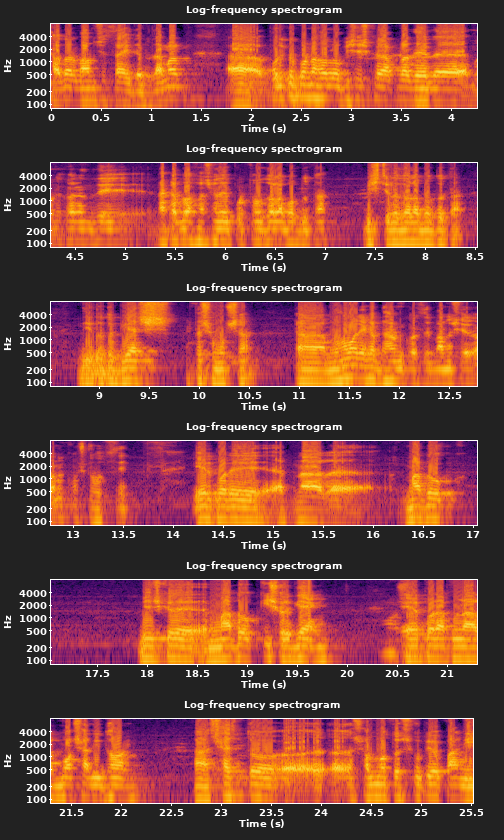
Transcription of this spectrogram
সাধারণ মানুষের চাহিদা। আমার পরিকল্পনা হলো বিশেষ করে আপনাদের মনে করেন যে ঢাকা দশ আসনের প্রথম জলাবদ্ধতা বৃষ্টির জলাবদ্ধতা দ্বিতীয়ত গ্যাস একটা সমস্যা। মহামারী একটা ধারণ করছে মানুষের অনেক কষ্ট হচ্ছে। এরপরে আপনার মাদক বিশেষ করে মাদক কিশোর গ্যাং এরপর আপনার মশা নিধন স্বাস্থ্য সম্মত সুপেয় পানি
